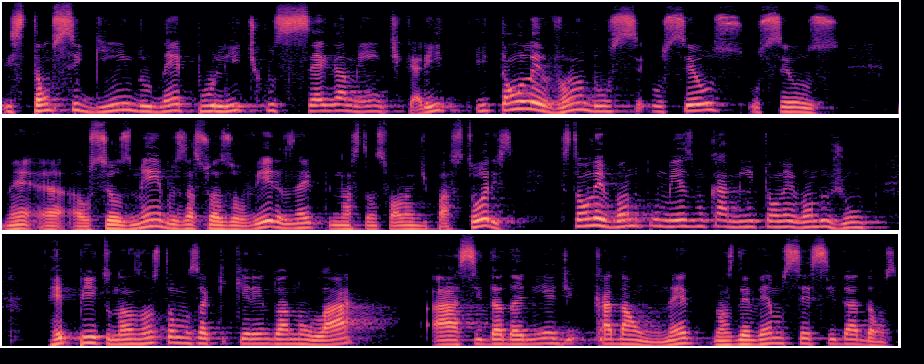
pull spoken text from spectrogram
estão seguindo né, políticos cegamente, cara. E estão levando os, os seus. Os seus né, aos seus membros, às suas ovelhas, né, nós estamos falando de pastores, estão levando para o mesmo caminho, estão levando junto. Repito, nós não estamos aqui querendo anular a cidadania de cada um, né? Nós devemos ser cidadãos,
